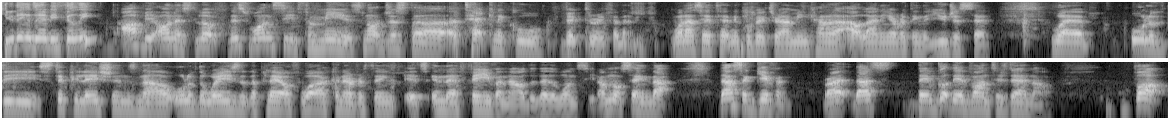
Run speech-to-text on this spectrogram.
You think it's gonna be Philly? I'll be honest. Look, this one seed for me, it's not just a, a technical victory for them. When I say technical victory, I mean kind of outlining everything that you just said, where all of the stipulations now, all of the ways that the playoff work and everything, it's in their favor now that they're the one seed. I'm not saying that. That's a given, right? That's they've got the advantage there now. But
